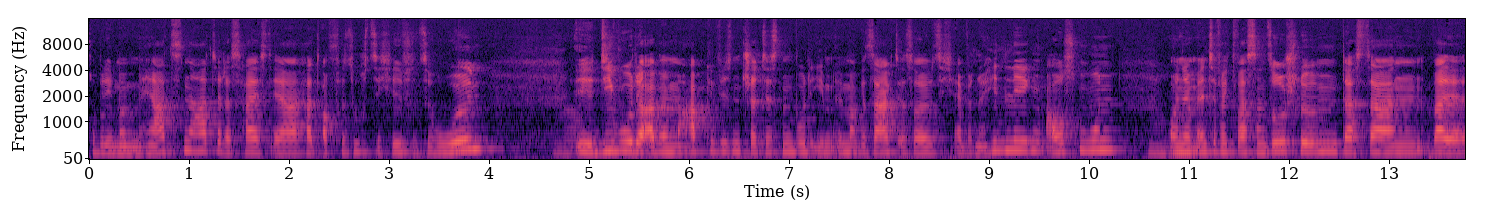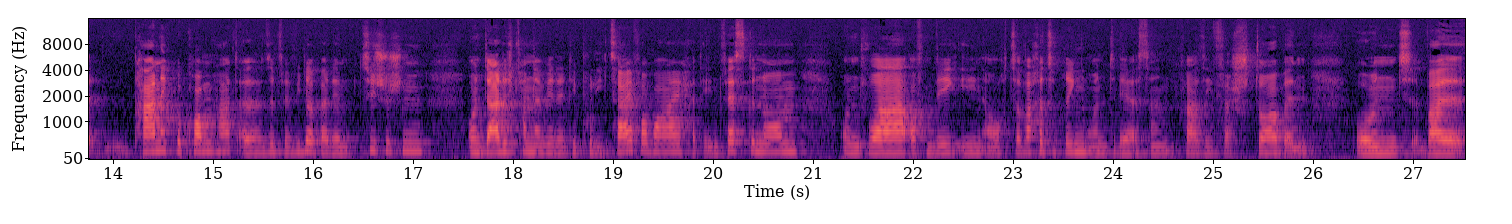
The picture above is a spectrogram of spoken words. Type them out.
Probleme mit dem Herzen hatte. Das heißt, er hat auch versucht, sich Hilfe zu holen. Ja. Äh, die wurde aber immer abgewiesen. Stattdessen wurde ihm immer gesagt, er soll sich einfach nur hinlegen, ausruhen. Mhm. Und im Endeffekt war es dann so schlimm, dass dann, weil er Panik bekommen hat, also dann sind wir wieder bei dem psychischen und dadurch kam dann wieder die Polizei vorbei, hat ihn festgenommen und war auf dem Weg, ihn auch zur Wache zu bringen und er ist dann quasi verstorben. Und weil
